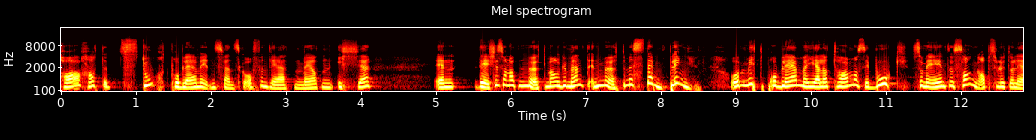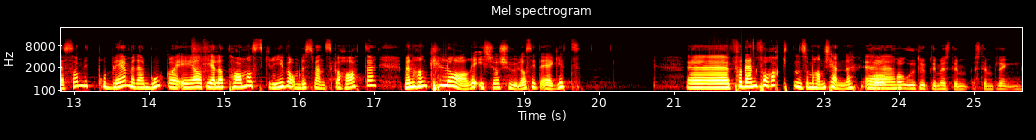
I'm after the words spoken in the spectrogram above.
har hatt et stort problem i den svenske offentligheten med at en ikke en, Det er ikke sånn at en møter med argument, en møter med stempling. Og mitt problem med Gjella Tamas bok, som er interessant absolutt å lese Mitt problem med den boka er at Gjella Tamas skriver om det svenske hatet, men han klarer ikke å skjule sitt eget. Eh, for den forakten som han kjenner. Eh, Prøv å utdype det med stem stemplingen.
